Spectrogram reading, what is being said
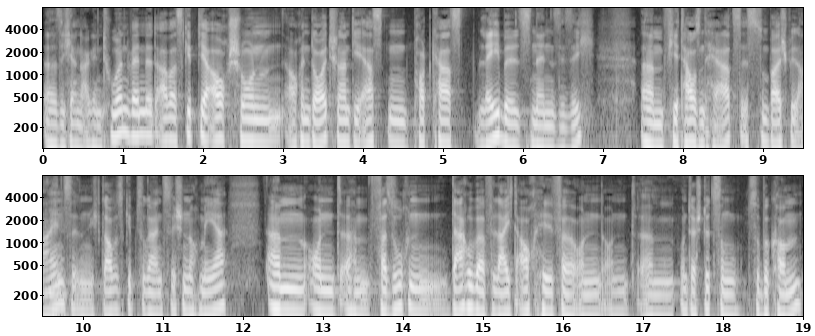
äh, sich an Agenturen wendet. Aber es gibt ja auch schon auch in Deutschland die ersten Podcast-Labels nennen sie sich. Ähm, 4000 Hertz ist zum Beispiel eins. Mhm. Ich glaube, es gibt sogar inzwischen noch mehr ähm, und ähm, versuchen darüber vielleicht auch Hilfe und, und ähm, Unterstützung zu bekommen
